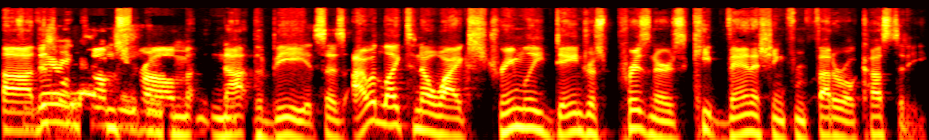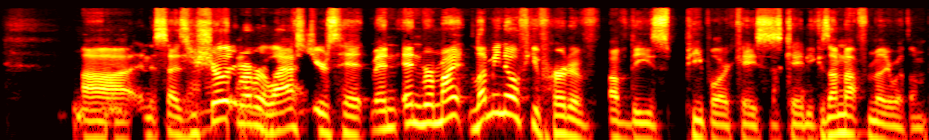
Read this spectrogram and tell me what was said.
Uh, this one comes from Not the Bee. It says, I would like to know why extremely dangerous prisoners keep vanishing from federal custody. Uh, and it says, you surely remember last year's hit. And, and remind, let me know if you've heard of, of these people or cases, Katie, because I'm not familiar with them.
